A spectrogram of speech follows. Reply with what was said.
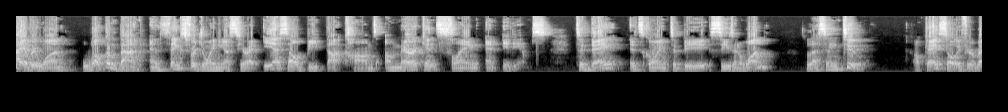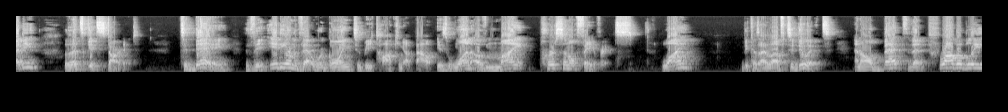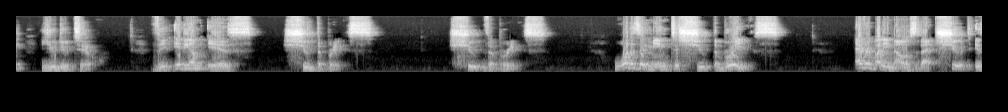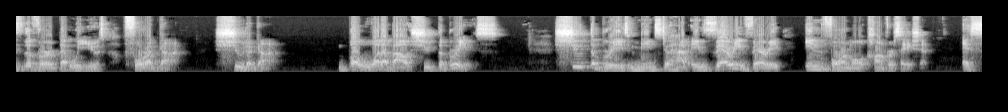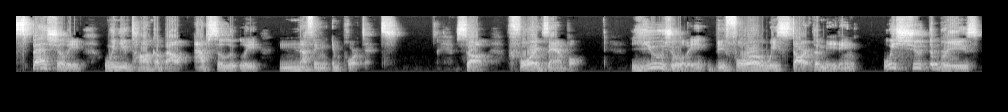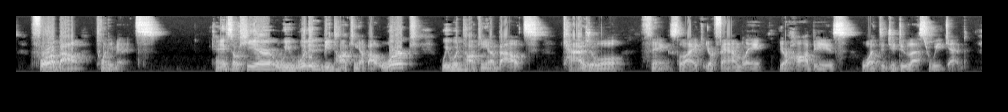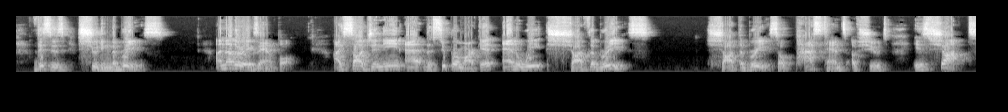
Hi, everyone. Welcome back, and thanks for joining us here at ESLBeat.com's American Slang and Idioms. Today, it's going to be Season 1, Lesson 2. Okay, so if you're ready, let's get started. Today, the idiom that we're going to be talking about is one of my personal favorites. Why? Because I love to do it. And I'll bet that probably you do too. The idiom is shoot the breeze. Shoot the breeze. What does it mean to shoot the breeze? Everybody knows that shoot is the verb that we use for a gun. Shoot a gun. But what about shoot the breeze? Shoot the breeze means to have a very, very informal conversation, especially when you talk about absolutely nothing important. So, for example, usually before we start the meeting, we shoot the breeze for about 20 minutes. Okay, so here we wouldn't be talking about work, we would talking about casual things like your family, your hobbies, what did you do last weekend. This is shooting the breeze. Another example. I saw Janine at the supermarket and we shot the breeze. Shot the breeze. So past tense of shoot is shot.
